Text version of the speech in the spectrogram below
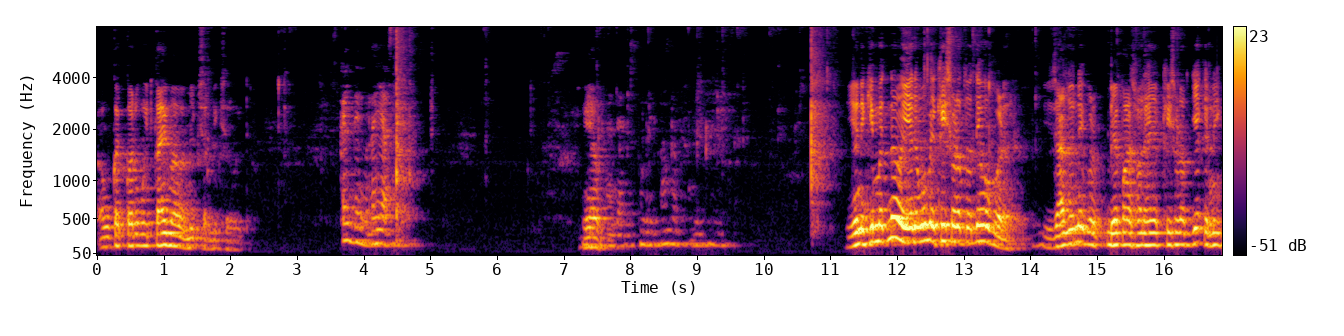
આવું કંઈક કરવું હોય તો કાંઈ આવે મિક્સર મિક્સર હોય તો. કઈ દે લઈ આવશે. એની કિંમત ન હોય એને મોબાઈલ ખીસડો તો દેવો પડે. જાજો નહીં પણ બે પાંચ વર્ષ એક ખીચડો દે કે નહીં?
